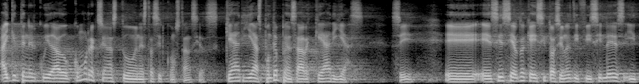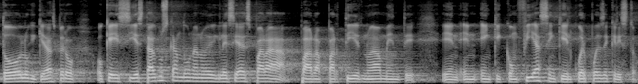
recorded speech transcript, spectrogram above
hay que tener cuidado. ¿Cómo reaccionas tú en estas circunstancias? ¿Qué harías? Ponte a pensar, ¿qué harías? Sí. Eh, eh, sí es cierto que hay situaciones difíciles y todo lo que quieras, pero, ok, si estás buscando una nueva iglesia es para, para partir nuevamente en, en- en que confías en que el cuerpo es de Cristo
